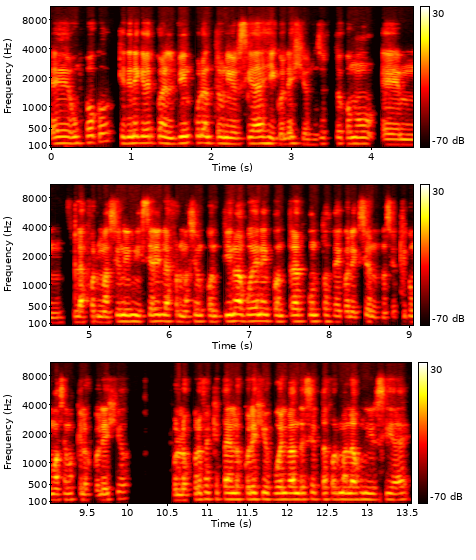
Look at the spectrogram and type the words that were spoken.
eh, un poco, que tiene que ver con el vínculo entre universidades y colegios, ¿no es cierto? Cómo eh, la formación inicial y la formación continua pueden encontrar puntos de conexión, ¿no es cierto? Y cómo hacemos que los colegios, por los profes que están en los colegios, vuelvan de cierta forma a las universidades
